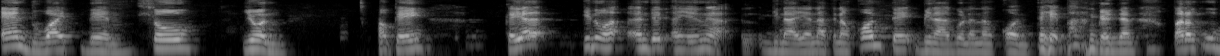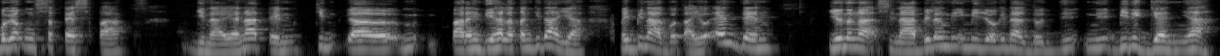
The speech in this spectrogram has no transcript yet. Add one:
and white din. So, yun. Okay? Kaya, kinuha, and then, ayun nga, ginaya natin ng konti, binago lang ng konti, parang ganyan. Parang kung baga kung sa test pa, ginaya natin, kin, uh, para hindi halatang ginaya, may binago tayo. And then, yun na nga, sinabi lang ni Emilio Aguinaldo, binigyan niya,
